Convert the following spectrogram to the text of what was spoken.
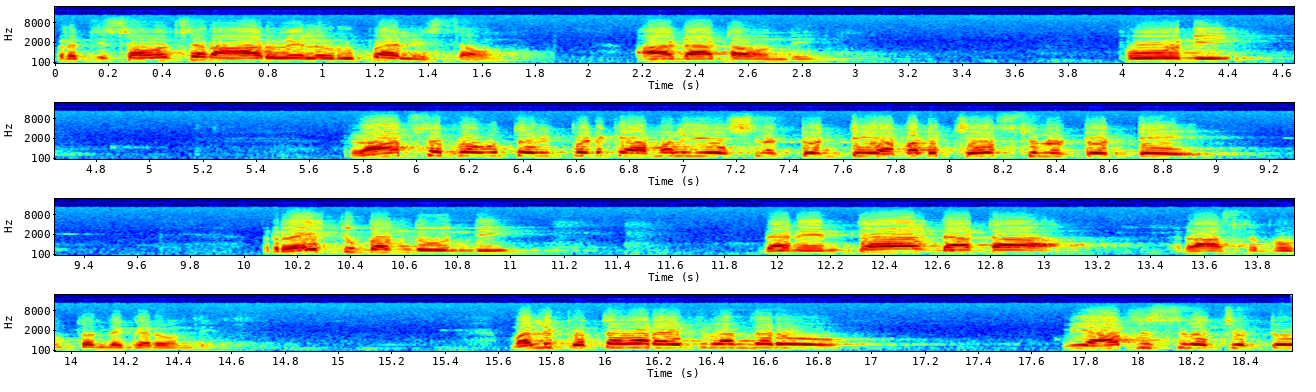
ప్రతి సంవత్సరం ఆరు వేల రూపాయలు ఇస్తా ఉంది. ఆ డాటా ఉంది. పోనీ రాష్ట్ర ప్రభుత్వం ఇప్పటికే అమలు చేసినటువంటి అమలు చేస్తున్నటువంటి రైతు బంధు ఉంది. దాని ఎంటైర్ డాటా రాష్ట్ర ప్రభుత్వం దగ్గర ఉంది. మళ్ళీ కొత్తగా రైతులందరూ మీ ఆఫీసుల చుట్టూ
